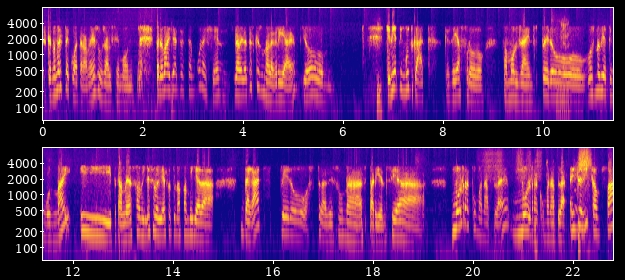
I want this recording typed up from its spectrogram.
És que només té quatre mesos, el Simón. Però vaja, ens estem coneixent. La veritat és que és una alegria, eh? Jo, jo havia tingut gat, que es deia Frodo, fa molts anys, però gos no havia tingut mai i perquè la meva família sempre havia estat una família de, de gats, però, ostres, és una experiència molt recomanable, eh? Molt recomanable. És a dir, que em fa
